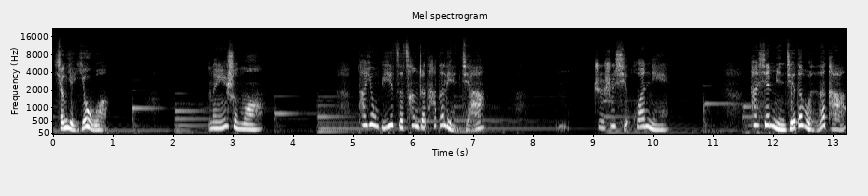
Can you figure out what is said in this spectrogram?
想引诱我？没什么。他用鼻子蹭着他的脸颊，只是喜欢你。他先敏捷的吻了她，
